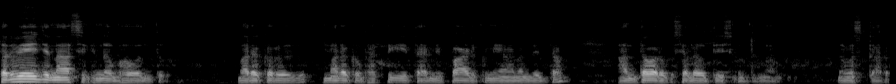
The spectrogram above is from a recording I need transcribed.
సర్వే జనా భవంతు. మరొక రోజు మరొక భక్తి గీతాన్ని పాడుకుని ఆనందిద్దాం. అంతవరకు సెలవు తీసుకుంటున్నాను. నమస్కారం.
